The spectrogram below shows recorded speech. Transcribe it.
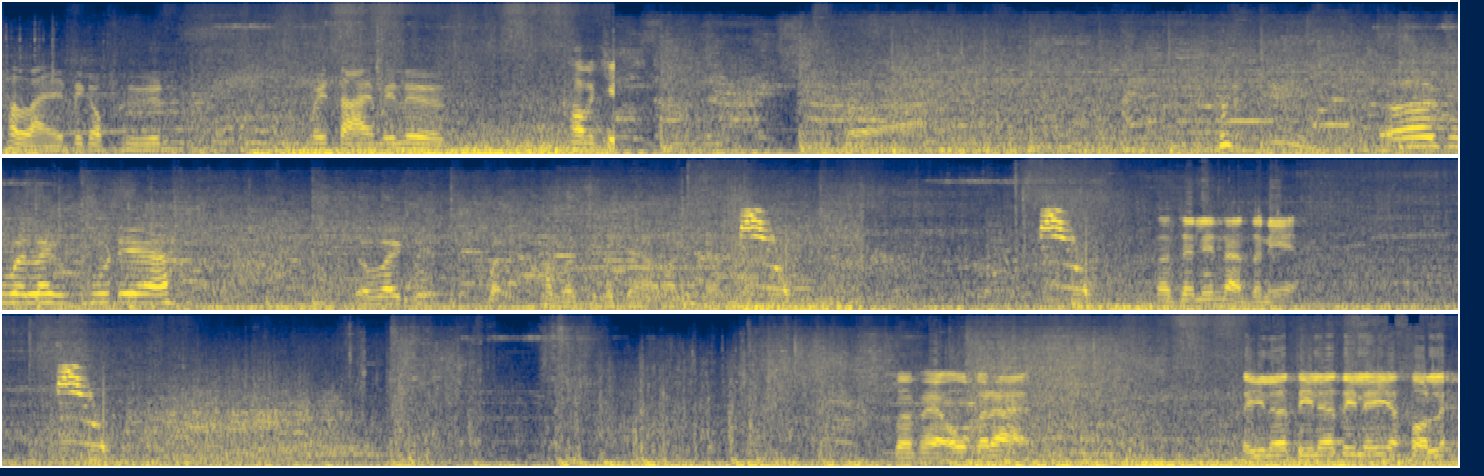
ถลายไปกับพื้น ไม่ตายไม่เลิก เข้าไปชิดเออ กูเป็นอะไรกับกูเนี่ยทำไมกูทำไมกูปัญญาอ่อนกันเราจะเล่นหนังตัวนี้ เปิดแผลอกก็ได้ ตีเลยตีเลยตีเลยอย่าสนเลย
